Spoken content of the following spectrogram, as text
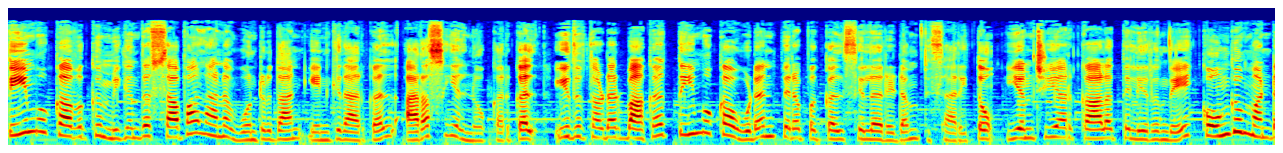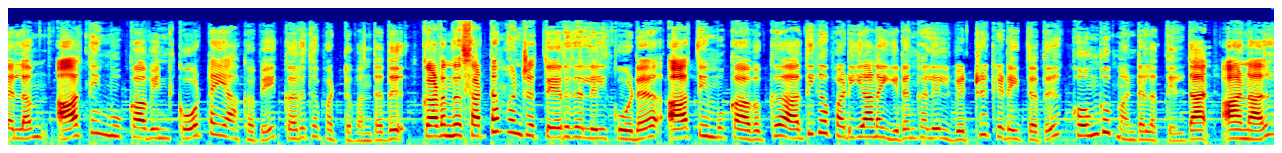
திமுகவுக்கு மிகுந்த சவாலான ஒன்றுதான் என்கிறார்கள் அரசியல் நோக்கர்கள். இது தொடர்பாக திமுக உடன்பிறப்புகள் சிலரிடம் விசாரித்தோம். எம்ஜிஆர் காலத்திலிருந்தே கொங்கு மண்டலம் அதிமுகவின் கோட்டையாகவே கருதப்பட்டு வந்தது. கடந்த சட்டமன்ற தேர்தலில் கூட அதிமுகவுக்கு அதிகப்படியான இடங்களில் வெற்றி கிடைத்தது கொங்கு மண்டலத்தில்தான். ஆனால்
